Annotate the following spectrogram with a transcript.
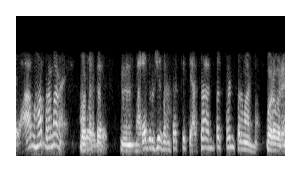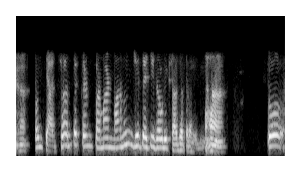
राम हा प्रमाण आहे. नारद ऋषी सांगतात की त्याचा अंतकरण प्रमाण मान बरोबर आहे पण त्याचं अंतकरण प्रमाण मानून जी त्याची जवळीक साधत राहिली. हा. तो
